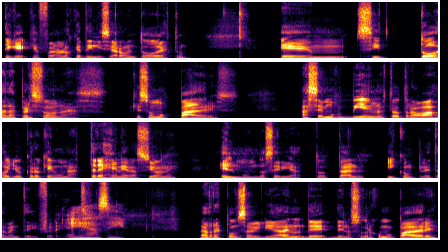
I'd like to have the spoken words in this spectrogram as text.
de que, que fueron los que te iniciaron en todo esto, eh, si todas las personas que somos padres hacemos bien nuestro trabajo, yo creo que en unas tres generaciones el mundo sería total y completamente diferente. Es así. La responsabilidad de, de, nosotros como padres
